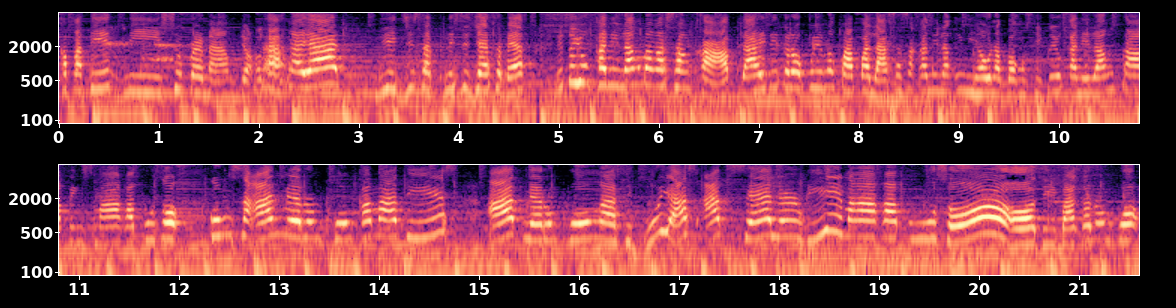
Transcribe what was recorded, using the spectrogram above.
kapatid ni Superman. Joke lang. Ayan, ni, ni si Jezabeth. Ito yung kanilang mga sangkap dahil ito raw po yung nagpapalasa sa kanilang inihaw na bangus dito. Yung kanilang toppings mga kapuso kung saan meron pong kamatis at meron pong ah, sibuyas at celery mga kapuso. O, diba? Ganun po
